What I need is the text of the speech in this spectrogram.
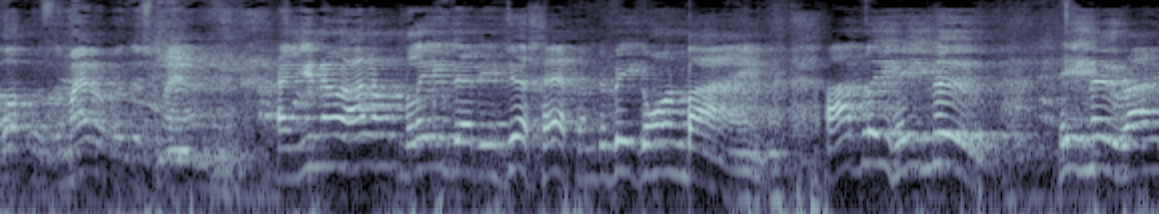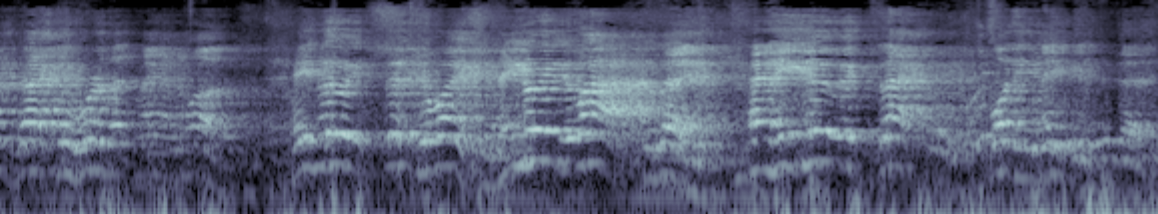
what was the matter with this man. And you know, I don't believe that he just happened to be going by him. I believe he knew. He knew right exactly where that man was. He knew his situation. He knew his life today. And he knew exactly what he needed today.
